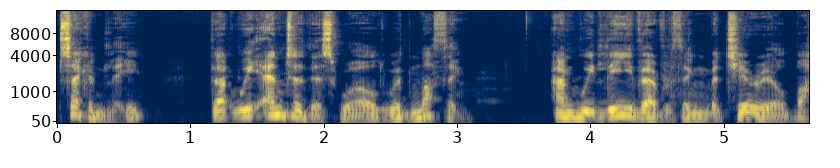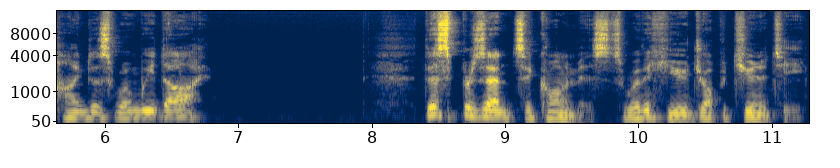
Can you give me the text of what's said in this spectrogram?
secondly, that we enter this world with nothing, and we leave everything material behind us when we die. This presents economists with a huge opportunity,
